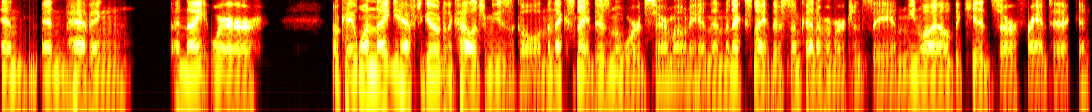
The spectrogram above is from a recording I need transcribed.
and and having a night where okay, one night you have to go to the college musical, and the next night there's an award ceremony, and then the next night there's some kind of emergency, and meanwhile the kids are frantic, and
